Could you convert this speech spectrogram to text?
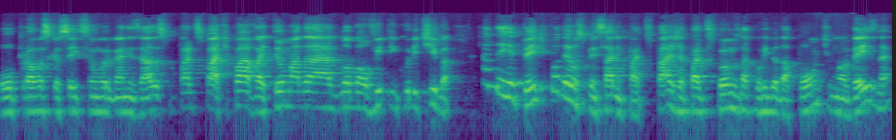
Ou provas que eu sei que são organizadas para participar. Tipo, ah, vai ter uma da Global Vita em Curitiba. Ah, de repente podemos pensar em participar. Já participamos da corrida da ponte uma vez, né?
